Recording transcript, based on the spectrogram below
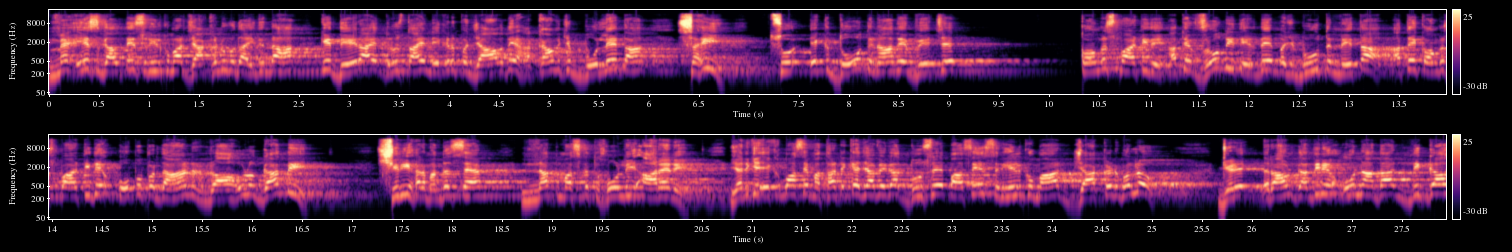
ਮੈਂ ਇਸ ਗੱਲ ਤੇ ਸੁਨੀਲ ਕੁਮਾਰ ਜਾਖੜ ਨੂੰ ਵਧਾਈ ਦਿੰਦਾ ਹਾਂ ਕਿ ਦੇਰ ਆਏ ਦਰੁਸਤ ਆਏ ਲੇਕਿਨ ਪੰਜਾਬ ਦੇ ਹੱਕਾਂ ਵਿੱਚ ਬੋਲੇ ਤਾਂ ਸਹੀ। ਸੋ ਇੱਕ ਦੋ ਦਿਨਾਂ ਦੇ ਵਿੱਚ ਕਾਂਗਰਸ ਪਾਰਟੀ ਦੇ ਅਤੇ ਵਿਰੋਧੀ ਧਿਰ ਦੇ ਮਜ਼ਬੂਤ ਨੇਤਾ ਅਤੇ ਕਾਂਗਰਸ ਪਾਰਟੀ ਦੇ ਉਪ ਪ੍ਰਧਾਨ ਰਾਹੁਲ ਗਾਂਧੀ। ਸ਼੍ਰੀ ਹਰਮੰਦਰ ਸਾਹਿਬ ਨਤਮਸਕਤ ਹੋਣ ਲਈ ਆ ਰਹੇ ਨੇ। ਯਾਨੀ ਕਿ ਇੱਕ ਪਾਸੇ ਮੱਥਾ ਟੇਕਿਆ ਜਾਵੇਗਾ, ਦੂਸਰੇ ਪਾਸੇ ਸੁਨੀਲ ਕੁਮਾਰ ਜਾਖੜ ਵੱਲੋਂ ਜਿਹੜੇ ਰਾਹੁਲ ਗਾਂਧੀ ਨੇ ਉਹਨਾਂ ਦਾ ਨਿੱਘਾ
